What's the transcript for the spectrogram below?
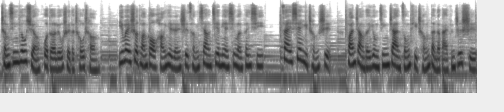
诚心优选获得流水的抽成。一位社团购行业人士曾向界面新闻分析，在县域城市，团长的佣金占总体成本的百分之十，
